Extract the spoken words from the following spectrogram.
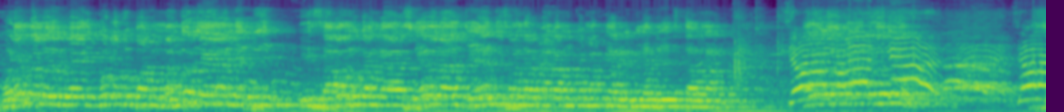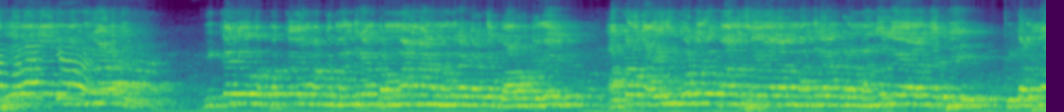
కొడంగల్లో ఇరవై ఐదు కోట్ల రూపాయలు మంజూరు చేయాలని చెప్పి ఈ సభాముఖంగా సేవలాల్ జయంతి సందర్భంగా ముఖ్యమంత్రి గారు విజ్ఞప్తి చేస్తా ఉన్నాను ఇక్కడ ఒక పక్కగా మాకు మందిరం బ్రహ్మాండమైన మందిరం కడితే బాగుంటుంది. అక్కడ ఒక ఐదు కోట్ల రూపాయలు చేయాలని మందిరం కూడా మంజూరు చేయాలని చెప్పి ఇక్కడ ఉన్న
